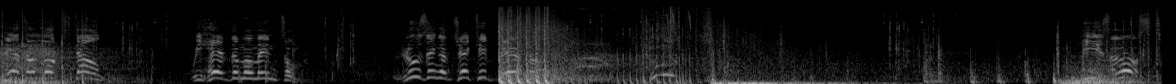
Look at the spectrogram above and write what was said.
Beta locked down. We have the momentum. Losing objective Beta. He is lost.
